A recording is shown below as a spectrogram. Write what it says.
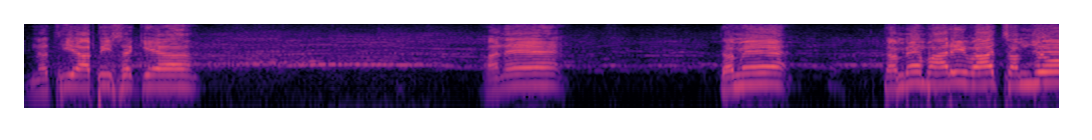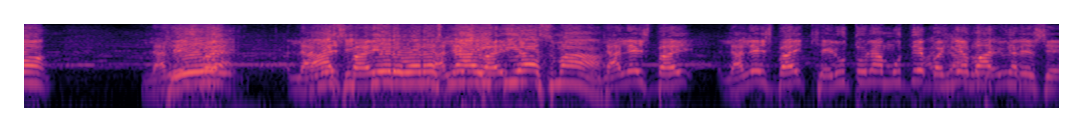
નથી આપી શક્યા. અને તમે તમે મારી વાત સમજો. લાલેશભાઈ આ લાલેશભાઈ 70 વર્ષના ઇતિહાસમાં. લાલેશભાઈ લાલેશભાઈ ખેડૂતોના મુદ્દે બંને વાત કરે છે.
